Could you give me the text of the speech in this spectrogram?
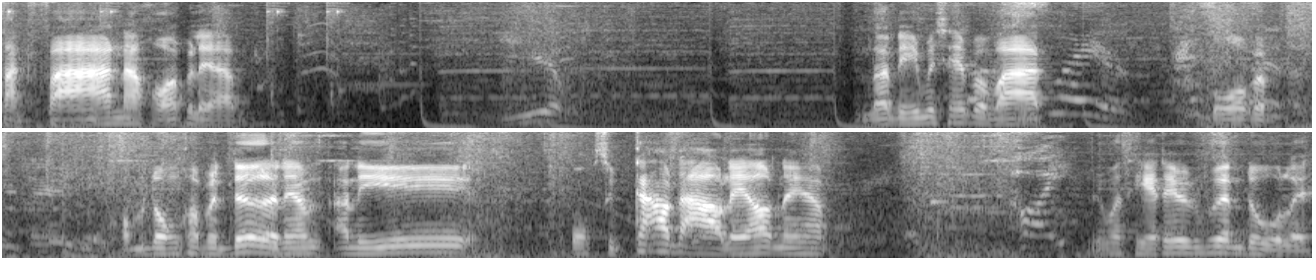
ตัดฟ้านาคอสไปเลยครับแล้วนี้ไม่ใช่แบบว่าตัวแบบคอมมานดงคอมมานเดอร์นะครับ อันนี้ 69 ดาวแล้วนะครับ นี่มาเทสให้เพื่อนๆดูเลย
